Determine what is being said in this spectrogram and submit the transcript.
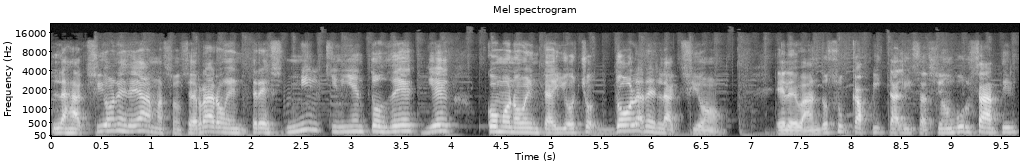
las acciones de Amazon cerraron en 3.510,98 dólares la acción, elevando su capitalización bursátil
